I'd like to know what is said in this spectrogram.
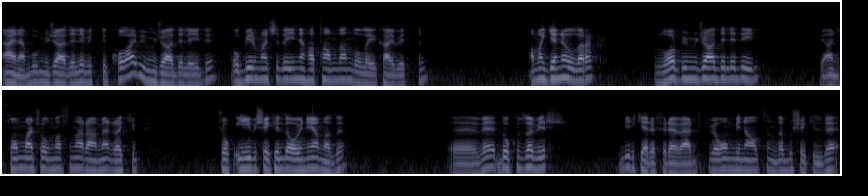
aynen bu mücadele bitti. Kolay bir mücadeleydi. O bir maçı da yine hatamdan dolayı kaybettim. Ama genel olarak zor bir mücadele değil. Yani son maç olmasına rağmen rakip çok iyi bir şekilde oynayamadı. Ee, ve 9'a 1 bir kere fire verdik ve 10.000 altın da bu şekilde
